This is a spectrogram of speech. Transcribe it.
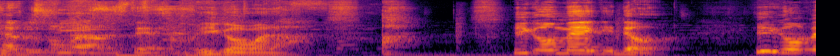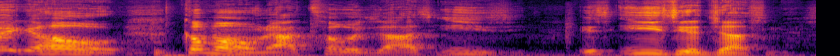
Pepper's gonna run out and stand He gonna run out. Ah, he gonna make it though. He gonna make it whole. Come on, I told y'all it's easy. It's easy adjustments.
